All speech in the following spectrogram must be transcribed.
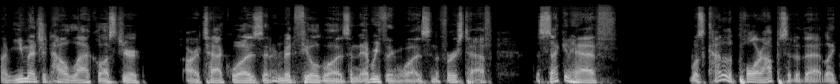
I mean, you mentioned how lackluster our attack was and our midfield was and everything was in the first half. The second half was kind of the polar opposite of that. Like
